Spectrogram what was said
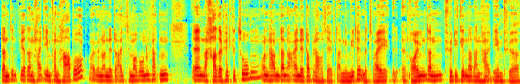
dann sind wir dann halt eben von Harburg, weil wir noch eine Dreizimmerwohnung hatten, äh, nach Haselfeld gezogen und haben dann eine Doppelhaushälfte angemietet mit zwei äh, Räumen dann für die Kinder dann halt eben für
